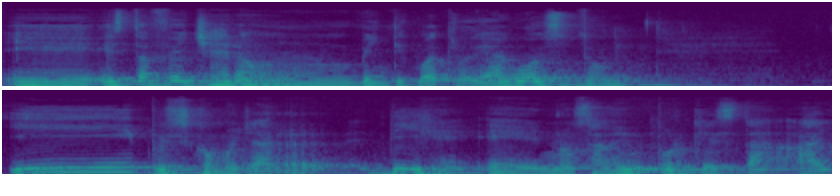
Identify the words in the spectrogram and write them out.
Eh, esta fecha era un 24 de agosto y pues como ya dije, eh, no saben por qué está ahí.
